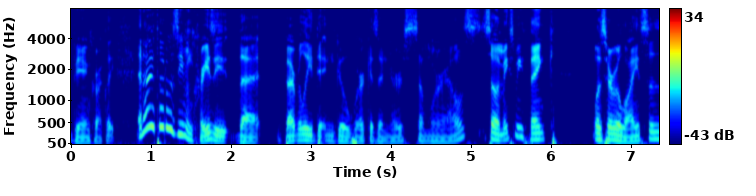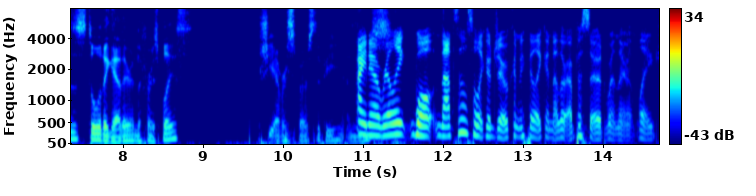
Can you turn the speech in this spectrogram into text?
being correctly. And I thought it was even crazy that Beverly didn't go work as a nurse somewhere else. So it makes me think was her alliances still together in the first place? Was she ever supposed to be? I know, really. Well, that's also like a joke, and I feel like another episode when they're like,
